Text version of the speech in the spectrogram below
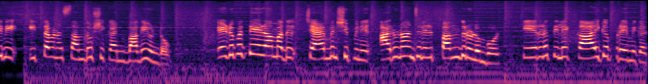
കേരളത്തിന് ഇത്തവണ സന്തോഷിക്കാൻ വകയുണ്ടോ? എഴുപത്തിയേഴാമത് ചാമ്പ്യൻഷിപ്പിന് അരുണാചലിൽ പന്തുരുളുമ്പോൾ കേരളത്തിലെ കായിക പ്രേമികൾ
